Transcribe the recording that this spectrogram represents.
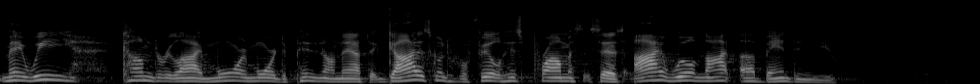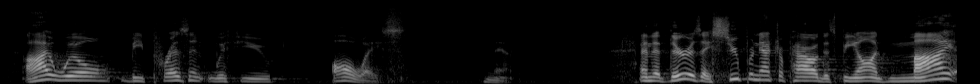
May we come to rely more and more dependent on that, that God is going to fulfill his promise that says, I will not abandon you. I will be present with you always in that. And that there is a supernatural power that's beyond my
